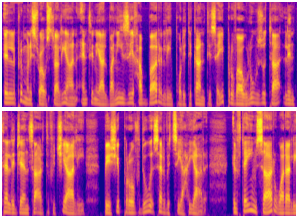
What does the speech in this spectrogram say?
Il-Prim Ministru Awstraljan Anthony Albanese ħabbar li politikanti se jippruvaw l-użu ta' l-intelliġenza artifiċjali biex jipprovdu servizzi aħjar. Il-ftehim sar wara li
